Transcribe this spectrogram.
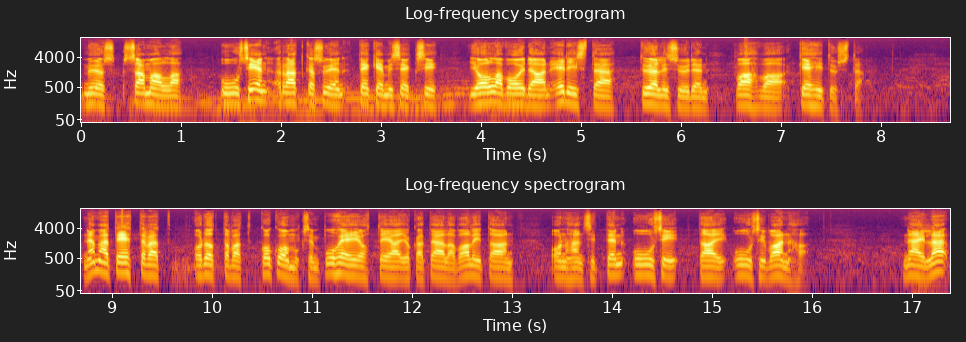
myös samalla uusien ratkaisujen tekemiseksi, jolla voidaan edistää työllisyyden vahvaa kehitystä. Nämä tehtävät odottavat kokoomuksen puheenjohtajaa, joka täällä valitaan, on hän sitten uusi tai uusi vanha. Näillä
